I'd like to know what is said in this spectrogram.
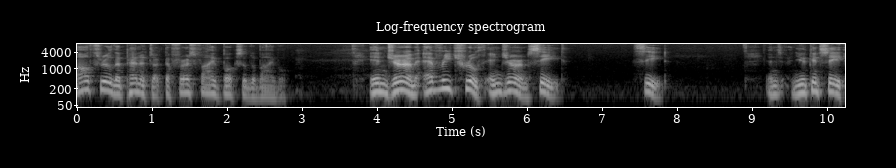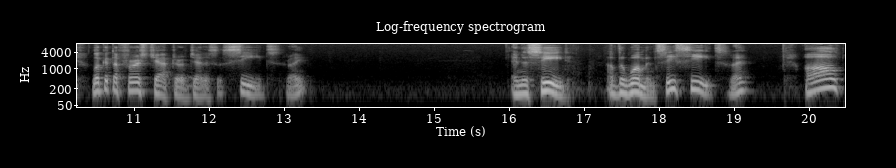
all through the Pentateuch, the first five books of the Bible. In germ, every truth in germ, seed, seed. And you can see, look at the first chapter of Genesis, seeds, right? And the seed of the woman, see seeds, right? All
